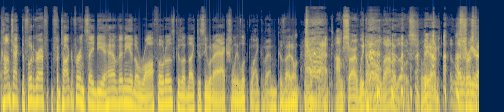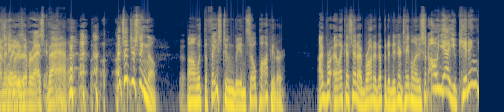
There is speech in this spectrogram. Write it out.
contact the photograph photographer and say, "Do you have any of the raw photos? Because I'd like to see what I actually looked like then. Because I don't have that. I'm sorry, we don't hold on to those. We don't. It's the first time anybody's ever asked that. That's interesting, though. uh, with the Facetune being so popular. I brought, like I said, I brought it up at a dinner table, and he said, "Oh yeah, you kidding?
